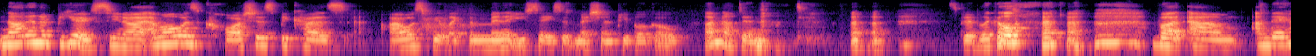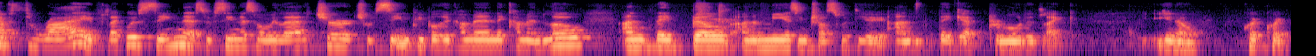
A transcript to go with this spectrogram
not in abuse you know. I, i'm always cautious because i always feel like the minute you say submission people go i'm not doing that biblical. But um and they have thrived. Like we've seen this. We've seen this when we led a church. We've seen people who come in they come in low and they build an amazing trust with you and they get promoted like you know quick quick.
